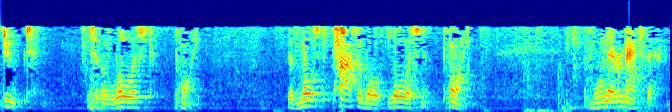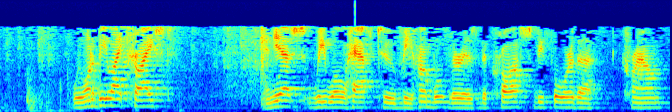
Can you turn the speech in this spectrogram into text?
stooped to the lowest point the most possible lowest point. And we'll never match that. We want to be like Christ. And yes, we will have to be humble. There is the cross before the crown.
